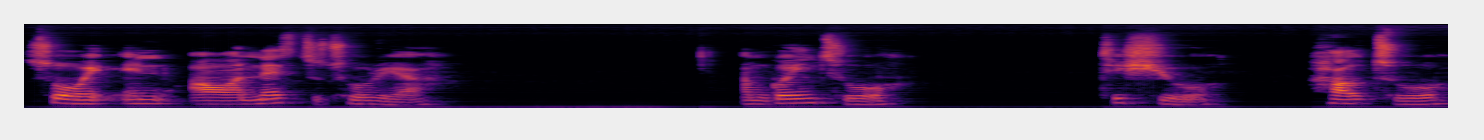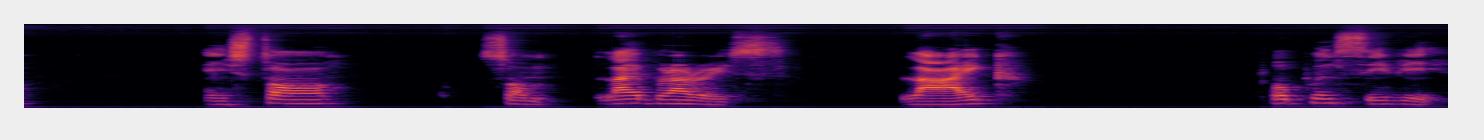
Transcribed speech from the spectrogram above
So in our next tutorial i'm going to teach you how to install some libraries like OpenCV,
